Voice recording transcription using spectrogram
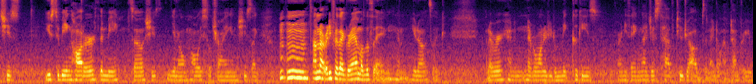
she's used to being hotter than me. So she's, you know, always still trying and she's like, Mm-mm, I'm not ready for that grandmother thing and you know, it's like whatever. I never wanted you to make cookies or anything. I just have two jobs and I don't have time for your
